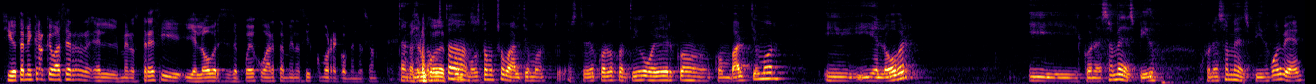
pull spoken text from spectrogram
Sí, yo también creo que va a ser el menos 3 y, y el over, si se puede jugar también así como recomendación. va a También me gusta, me gusta mucho Baltimore. Estoy- Estoy de acuerdo contigo. Voy a ir con, con Baltimore y, y el over. Y con esa me despido. Con esa me despido. Muy bien.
